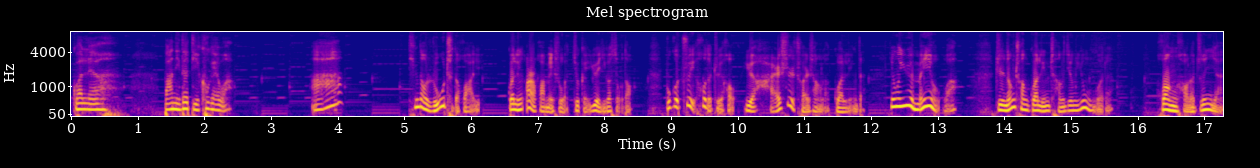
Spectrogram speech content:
关灵，把你的底裤给我。啊！听到如此的话语，关灵二话没说就给月一个手刀。不过最后的最后，月还是穿上了关灵的，因为月没有啊。只能穿关灵曾经用过的，换好了尊严，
